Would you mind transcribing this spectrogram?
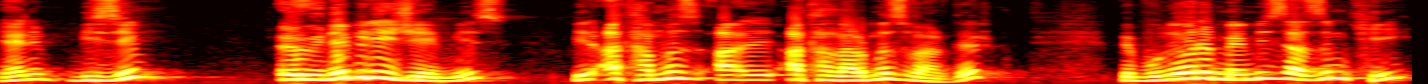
Yani bizim övünebileceğimiz bir atamız, atalarımız vardır. Ve bunu öğrenmemiz lazım ki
